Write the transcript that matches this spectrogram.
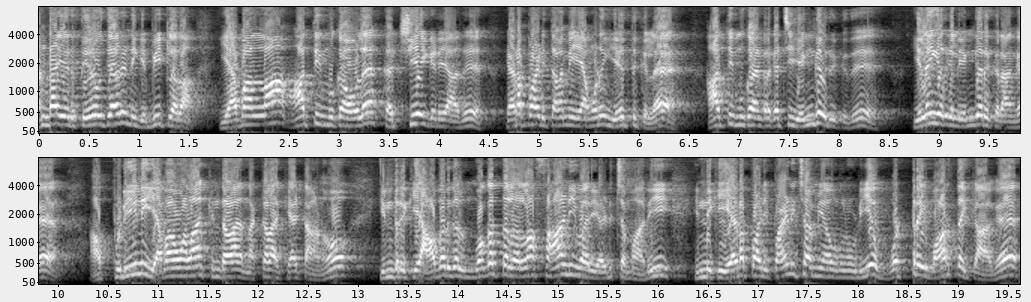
ரெண்டாயிரத்தி இருபத்தி ஆறு நீங்க வீட்டில தான். எவன்லாம் அதிமுகவுல கட்சியே கிடையாது. எடப்பாடி தலைமையை எவனும் ஏத்துக்கல. அதிமுக என்ற கட்சி எங்க இருக்குது? இளைஞர்கள் எங்க இருக்கிறாங்க? அப்படின்னு எவன்லாம் கிண்டலா நக்கலா கேட்டானோ இன்றைக்கு அவர்கள் முகத்துல எல்லாம் சாணி வாரி அடிச்ச மாதிரி இன்னைக்கு எடப்பாடி பழனிசாமி அவர்களுடைய ஒற்றை வார்த்தைக்காக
